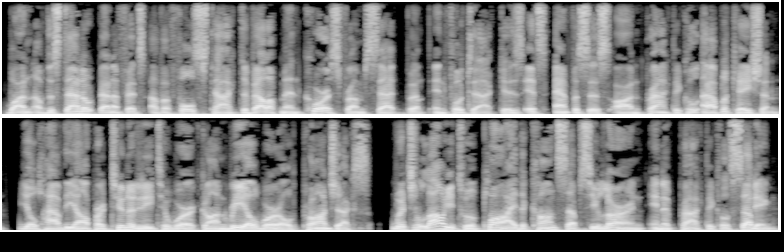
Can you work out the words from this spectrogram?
One of the standout benefits of a full-stack development course from CETPA Infotech is its emphasis on practical application. You'll have the opportunity to work on real-world projects, which allow you to apply the concepts you learn in a practical setting.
